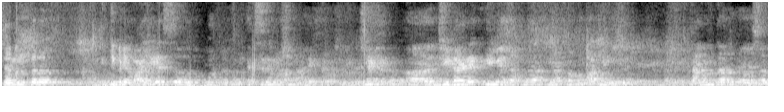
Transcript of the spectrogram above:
त्यानंतर तिकडे वायरलेस पोर्टेबल एक्सरे मशीन आहे. जी जी डायरेक्ट इमेज आपल्या लॅपटॉपवर पाठवून देते त्यानंतर सर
